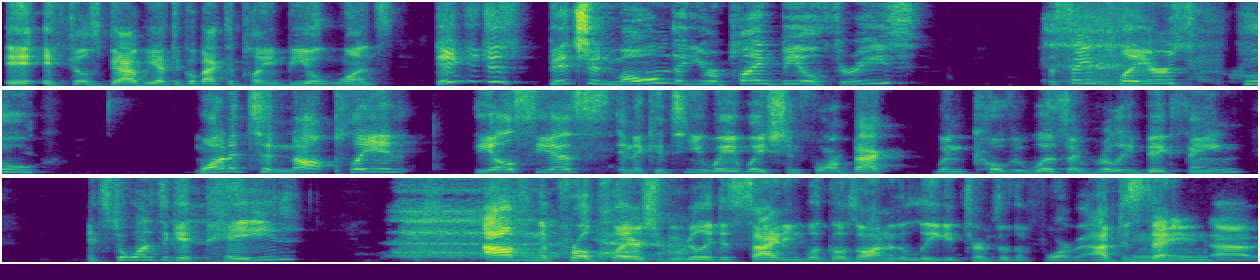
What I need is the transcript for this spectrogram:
it, it feels bad we have to go back to playing BO ones. Didn't you just bitch and moan that you were playing BO threes? The same players who wanted to not play in the LCS in a continuation form back when COVID was a really big thing and still wanted to get paid. I don't think the pro players should be really deciding what goes on in the league in terms of the format. I'm just saying, mm, uh,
